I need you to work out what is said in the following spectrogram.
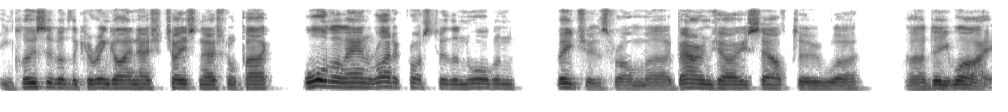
inclusive of the Ku-ring-gai Nash Chase National Park, all the land right across to the northern beaches from uh, Barrenjoey south to uh, uh Dee Why.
